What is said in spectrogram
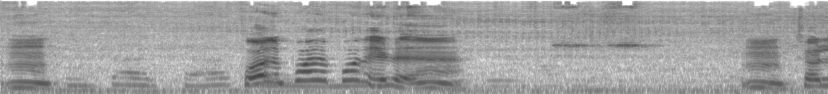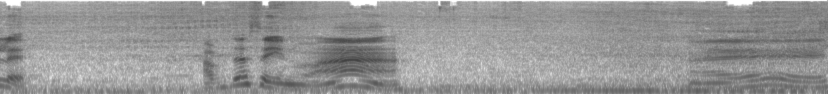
ம். போதும் போதும் போதும் எடு ம். சொல்லு. அப்படிதான் செய்யணுமா? ஏய்.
